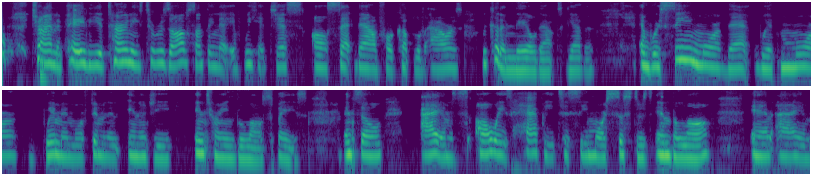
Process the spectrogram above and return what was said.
trying to pay the attorneys to resolve something that if we had just all sat down for a couple of hours, we could have nailed out together. And we're seeing more of that with more women, more feminine energy entering the law space. And so I am always happy to see more sisters in the law. And I am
